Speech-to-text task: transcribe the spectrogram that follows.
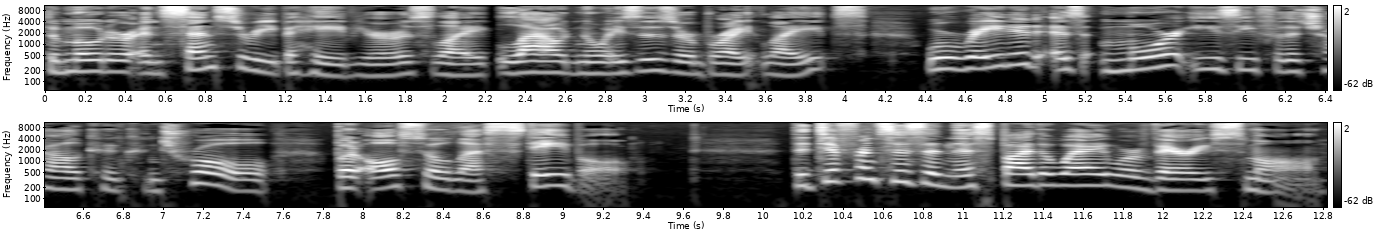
the motor and sensory behaviors like loud noises or bright lights, were rated as more easy for the child to control, but also less stable. The differences in this, by the way, were very small.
